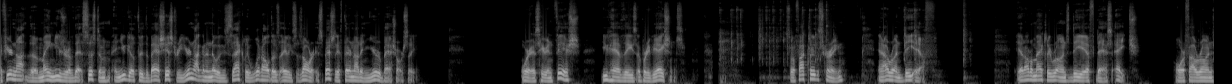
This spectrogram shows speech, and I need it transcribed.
If you're not the main user of that system and you go through the bash history, you're not going to know exactly what all those aliases are, especially if they're not in your bash RC. Whereas here in Fish, you have these abbreviations. So if I clear the screen and I run df, it automatically runs df-h. Or if I run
